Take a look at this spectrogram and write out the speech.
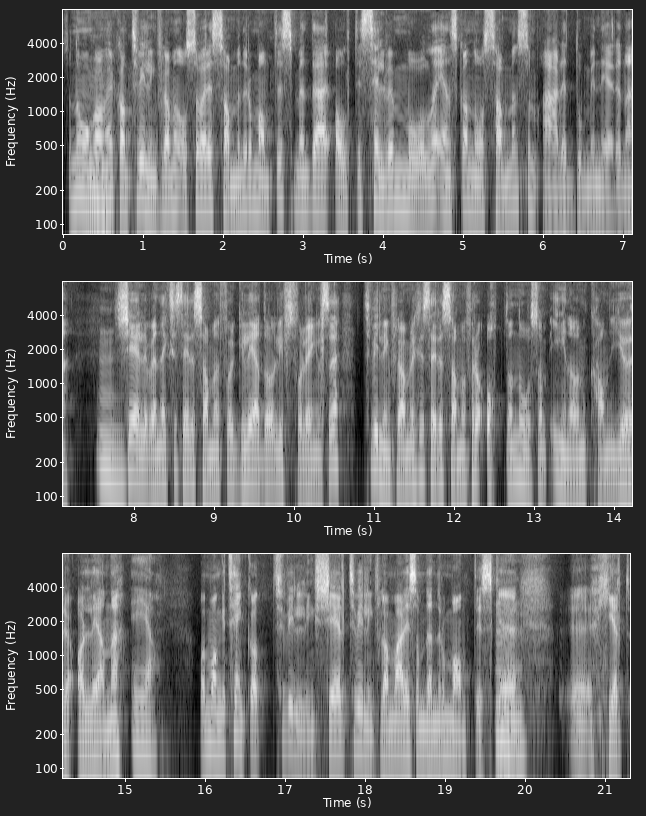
Så Noen ganger kan tvillingflammen også være sammen romantisk, men det er alltid selve målet en skal nå sammen, som er det dominerende. Sjelevenn eksisterer sammen for glede og livsforlengelse. Tvillingflammer eksisterer sammen for å oppnå noe som ingen av dem kan gjøre alene. Ja. Og Mange tenker at tvillingsjel, tvillingflamme, er liksom den romantiske, eh, helt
